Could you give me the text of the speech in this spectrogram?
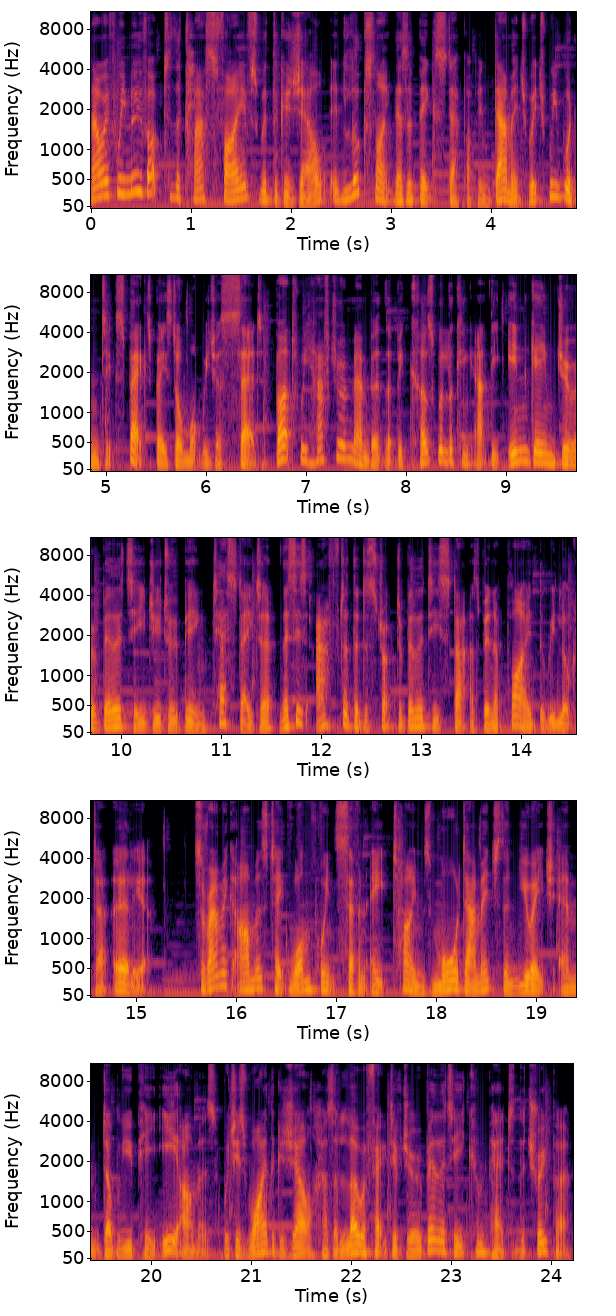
Now if we move up to the class 5s with the Gazelle, it looks like there's a big step up in damage, which we wouldn't expect based on what we just said, but we have to remember that because we're looking at the in-game durability due to it being test data, this is after the destructibility stat has been applied that we looked at earlier. Ceramic armors take 1.78 times more damage than UHMWPE armors, which is why the Gazelle has a low effective durability compared to the Trooper.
